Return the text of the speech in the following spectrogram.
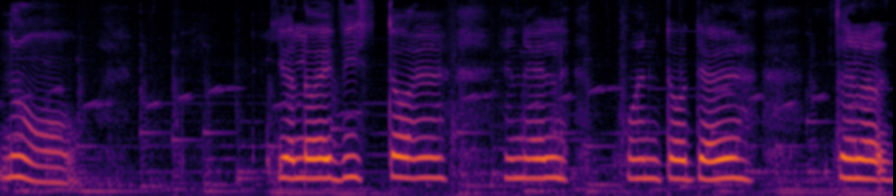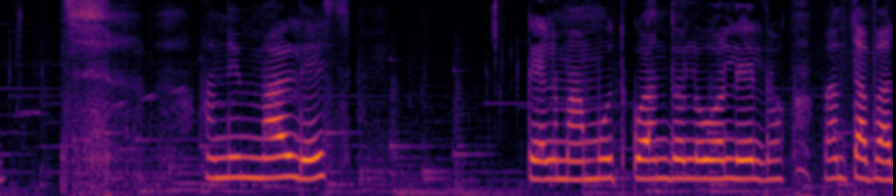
No. Yo lo he visto en, en el cuento de, de los animales que el mamut cuando lo le levantaba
